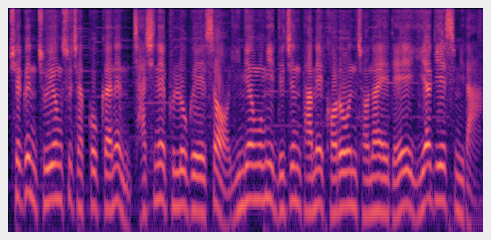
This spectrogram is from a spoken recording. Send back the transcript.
최근 조영수 작곡가는 자신의 블로그에서 이명웅이 늦은 밤에 걸어온 전화에 대해 이야기했습니다.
